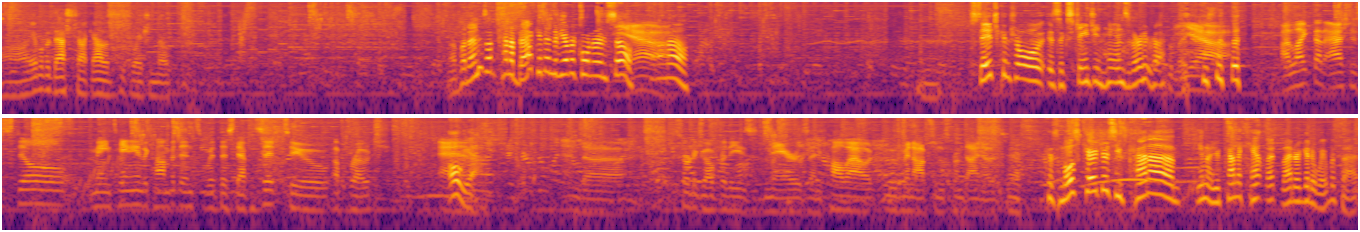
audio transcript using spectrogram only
Uh, able to dash attack out of the situation though. Uh, but ends up kind of backing into the other corner himself. I don't know. Yeah. Stage control is exchanging hands very rapidly. Yeah. I like that Ash is still maintaining the competence with this deficit to approach. And, Oh, yeah. And uh, sort of go for these nairs and call out movement options from Dinos. Because most characters, you kind of, you know, you kind of can't let, let her get away with that.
